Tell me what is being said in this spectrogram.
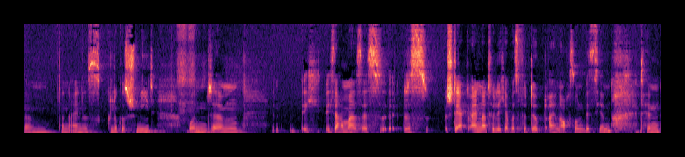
ähm, dann eines Glückes Schmied. Und ähm, ich, ich sage mal, es, es, das stärkt einen natürlich, aber es verdirbt einen auch so ein bisschen. Denn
